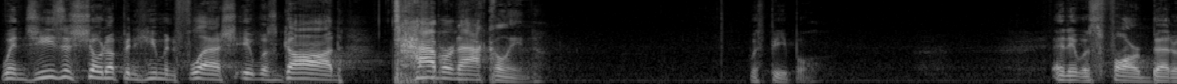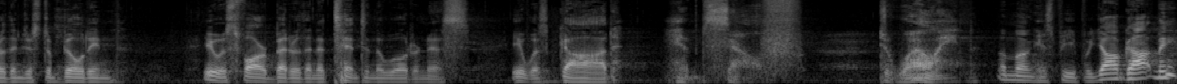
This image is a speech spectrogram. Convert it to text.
When Jesus showed up in human flesh, it was God tabernacling with people. And it was far better than just a building, it was far better than a tent in the wilderness. It was God Himself dwelling among his people. Y'all got me?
